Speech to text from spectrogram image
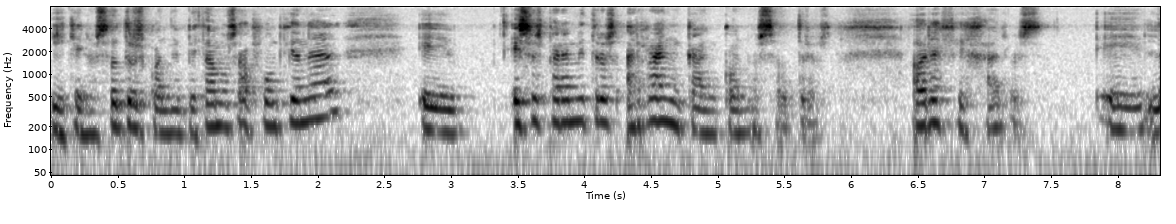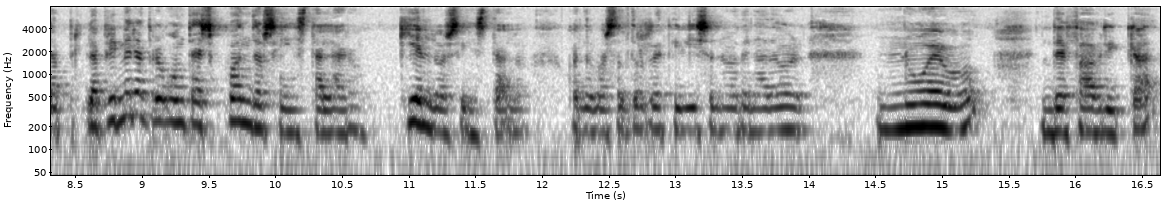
y que nosotros cuando empezamos a funcionar, eh, esos parámetros arrancan con nosotros. Ahora fijaros, eh, la, primera pregunta es ¿cuándo se instalaron? ¿Quién los instaló? Cuando vosotros recibís un ordenador nuevo de fábrica,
